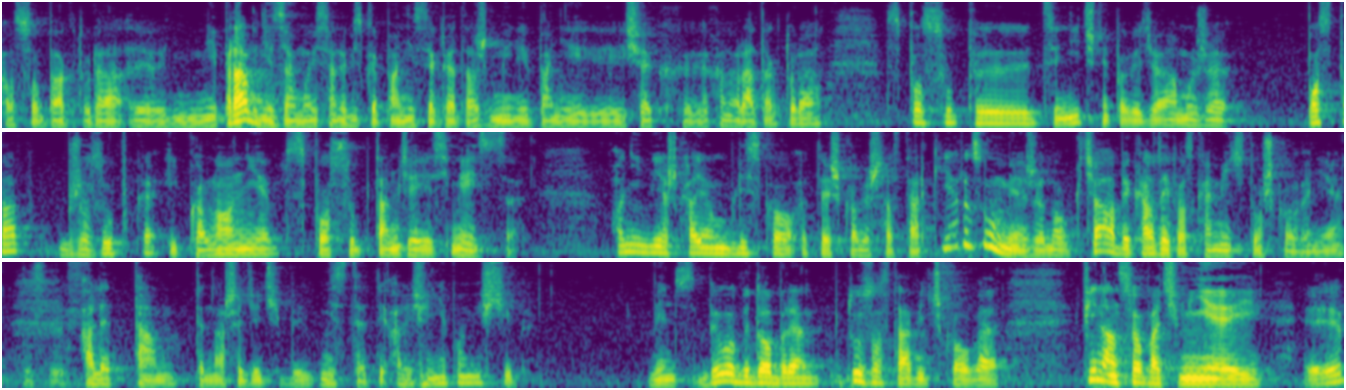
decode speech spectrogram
osoba, która y, nieprawnie zajmuje stanowisko pani sekretarz gminy, pani Siek Honorata, która w sposób y, cyniczny powiedziała mu, że postaw brzozówkę i kolonię w sposób tam, gdzie jest miejsce. Oni mieszkają blisko tej szkoły szastarki. Ja rozumiem, że no, chciałaby każdej Polska mieć tą szkołę, nie? Ale tam te nasze dzieci by niestety, ale się nie pomieściły. Więc byłoby dobre tu zostawić szkołę, finansować mniej, y,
